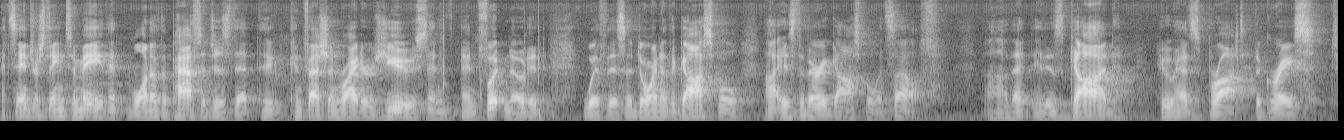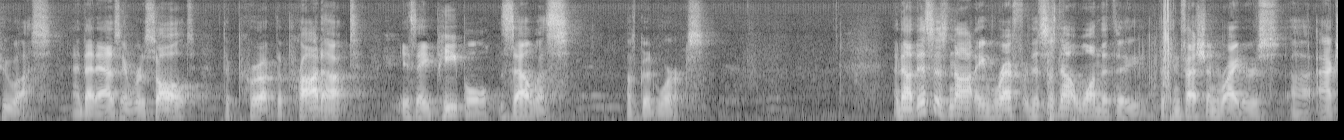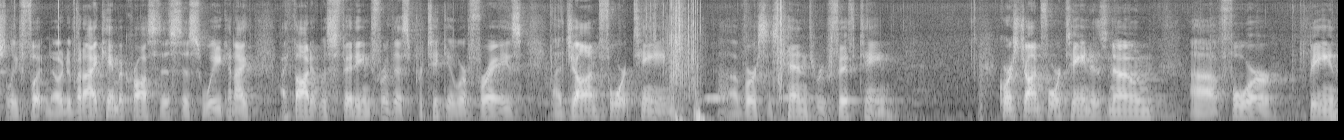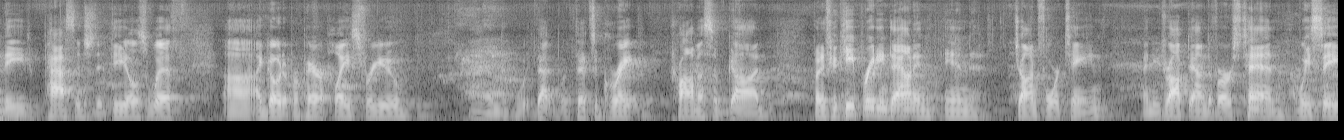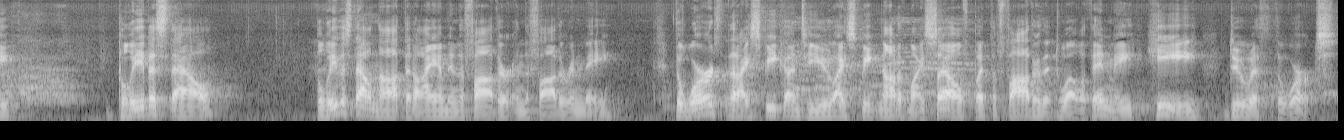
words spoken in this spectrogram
It's interesting to me that one of the passages that the confession writers used and, and footnoted with this adorning of the gospel uh, is the very gospel itself. Uh, that it is God who has brought the grace to us, and that as a result, the, pro- the product is a people zealous of good works. And now this is not a refer- this is not one that the, the confession writers uh, actually footnoted, but I came across this this week and I, I thought it was fitting for this particular phrase. Uh, John 14, uh, verses 10 through 15. Of course, John 14 is known uh, for being the passage that deals with uh, I go to prepare a place for you, and that, that's a great promise of God. But if you keep reading down in, in John 14, and you drop down to verse 10, we see, Believest thou, believest thou not that I am in the Father and the Father in me? The words that I speak unto you, I speak not of myself, but the Father that dwelleth in me, he doeth the works.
